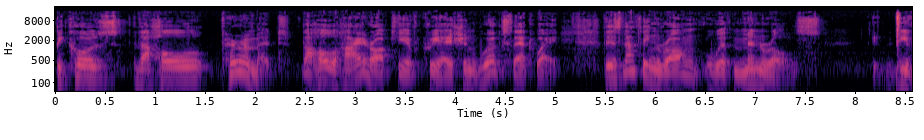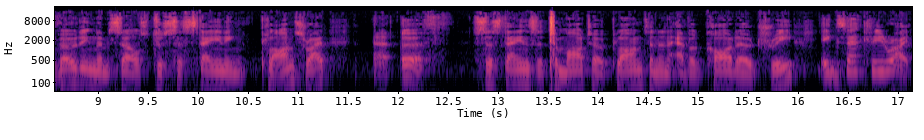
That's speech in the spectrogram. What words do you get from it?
because the whole pyramid, the whole hierarchy of creation works that way. There's nothing wrong with minerals devoting themselves to sustaining plants, right? Uh, earth sustains a tomato plant and an avocado tree. Exactly right.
